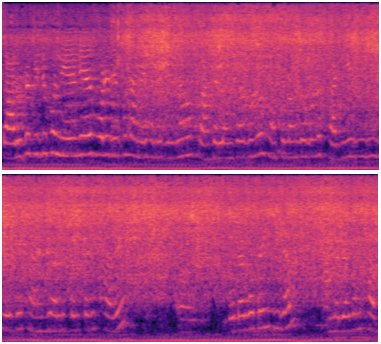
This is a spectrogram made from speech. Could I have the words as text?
তো আলুটা কিছুক্ষণ নেড়ে নেওয়ার পরে দেখুন আমি এখানে দিলাম কাঁচা লঙ্কাগুলো। কাঁচা লঙ্কাগুলো ফাটিয়ে দিন যেতে সাঁজে আলু তরকারি খাবে। গোটা গোটাই দিলাম। আমরা যখন খাব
